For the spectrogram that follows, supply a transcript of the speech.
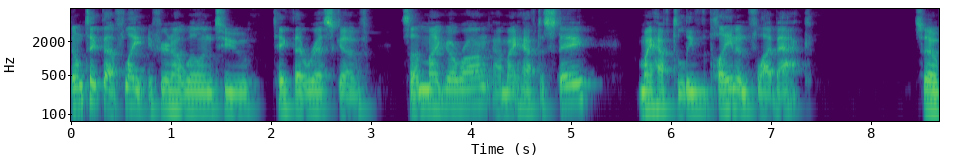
don't take that flight if you're not willing to take that risk of something might go wrong. I might have to stay, might have to leave the plane and fly back. So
